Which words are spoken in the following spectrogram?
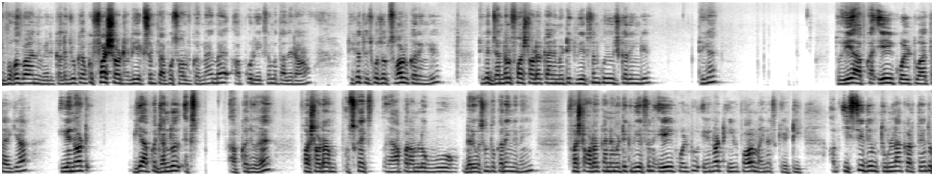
ये बहुत बड़ा न्यूमेरिकल है जो कि आपको फर्स्ट ऑर्डर रिएक्शन पे आपको सॉल्व करना है मैं आपको रिएक्शन बता दे रहा हूँ ठीक है तो इसको जब सॉल्व करेंगे ठीक है general first order kinematic reaction को यूज करेंगे ठीक है तो ये आपका ए इक्वल टू आता है क्या ये नॉट ये आपका जनरल आपका जो है फर्स्ट ऑर्डर उसका यहाँ पर हम लोग वो डेरिवेशन तो करेंगे नहीं first order kinematic reaction A equal to A not E power minus K T अब इससे जब हम तुलना करते हैं तो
